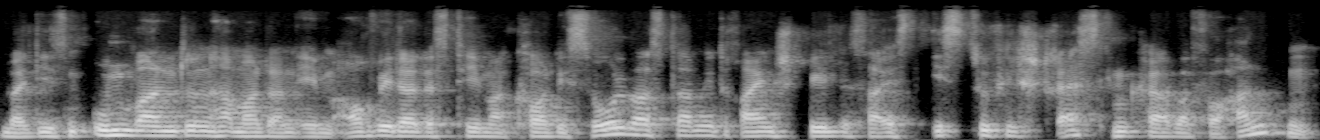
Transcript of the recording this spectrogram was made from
bei diesem Umwandeln haben wir dann eben auch wieder das Thema Cortisol, was damit reinspielt. Das heißt, ist zu viel Stress im Körper vorhanden,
